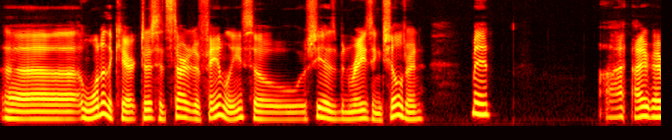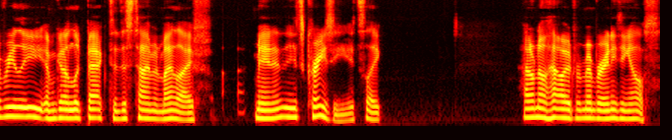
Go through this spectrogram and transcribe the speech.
uh, one of the characters had started a family, so she has been raising children. Man, I I, really am gonna look back to this time in my life. Man, it, it's crazy. It's like I don't know how I'd remember anything else.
